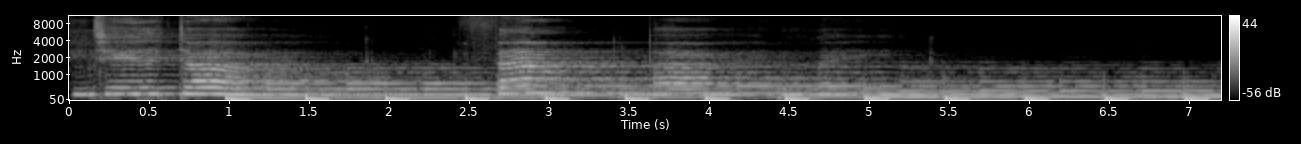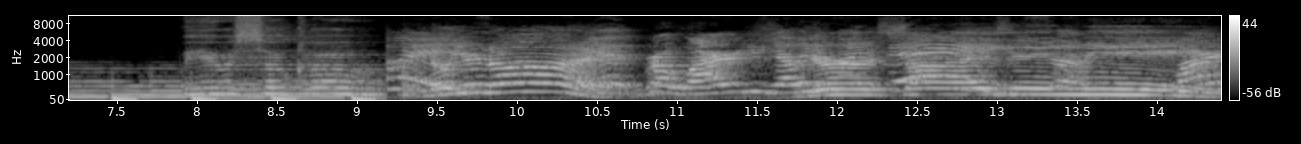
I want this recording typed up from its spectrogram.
Into the dark, found by the lake. We were so close. No, you're not. Yeah, bro, why are you yelling You're in my face? sizing me. Why-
